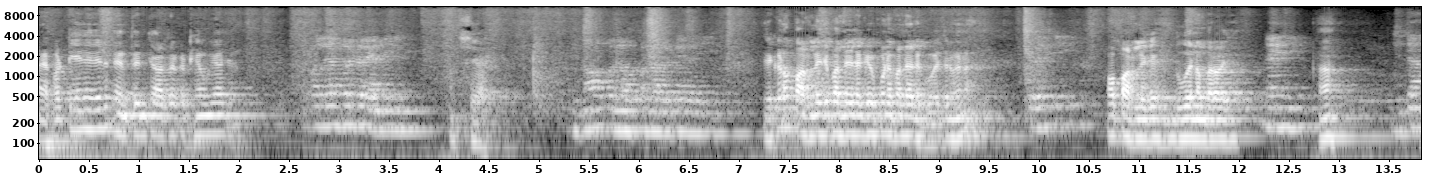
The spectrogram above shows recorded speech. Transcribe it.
ਇਹ ਫੱਟੀਆਂ ਜਿਹੀਆਂ ਜਿਹੜੇ ਤਿੰਨ ਤਿੰਨ ਚਾਰ ਚਾਰ ਇਕੱਠੀਆਂ ਹੋ ਗਈਆਂ ਜੀ ਪੱਲੇ ਅੰਦਰ ਕਰਿਆ ਨਹੀਂ ਅੱਛਾ। ਨਾ ਪੱਲਾ ਉੱਪਰ ਲੱਗ ਗਿਆ ਜੀ। ਇੱਕ ਨਾ ਪਰਲੇ 'ਚ ਪੱਲੇ ਲੱਗੇ ਉੱਪਰਲੇ ਪੱਲੇ ਲੱਗੋ ਇੱਧਰ ਹੈ ਨਾ ਜੀ? ਉਹ ਪਰਲੇ 'ਚ ਦੂਏ ਨੰਬਰ ਵਾਲੇ। ਨਹੀਂ ਜੀ। ਹਾਂ। ਜਿੱਦਾਂ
